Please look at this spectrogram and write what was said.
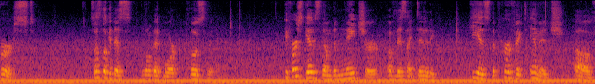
first. So let's look at this a little bit more closely. He first gives them the nature of this identity. He is the perfect image of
